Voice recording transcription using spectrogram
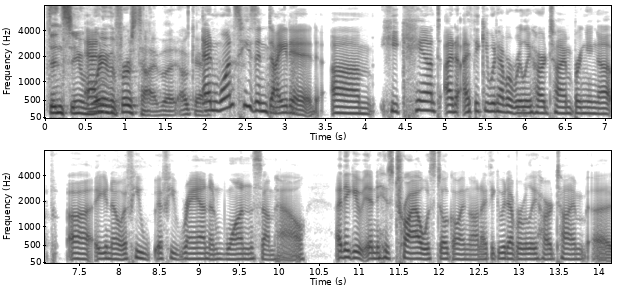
Didn't see him winning the first time, but okay. And once he's indicted, um, he can't. I, I think he would have a really hard time bringing up, uh, you know, if he if he ran and won somehow. I think, he, and his trial was still going on. I think he would have a really hard time uh,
